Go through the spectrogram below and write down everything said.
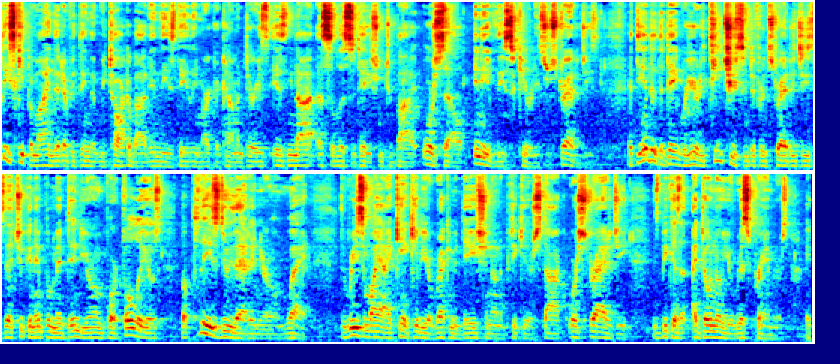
Please keep in mind that everything that we talk about in these daily market commentaries is not a solicitation to buy or sell any of these securities or strategies. At the end of the day, we're here to teach you some different strategies that you can implement into your own portfolios, but please do that in your own way. The reason why I can't give you a recommendation on a particular stock or strategy is because I don't know your risk parameters. I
